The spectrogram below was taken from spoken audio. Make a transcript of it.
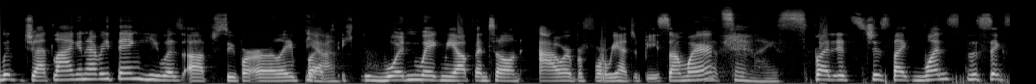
with jet lag and everything, he was up super early, but Yeah. he wouldn't wake me up until an hour before we had to be somewhere. That's so nice. But it's just like once the six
